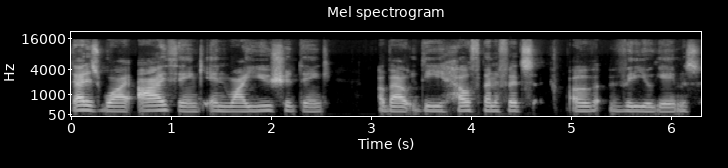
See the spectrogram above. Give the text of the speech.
That is why I think and why you should think about the health benefits of video games.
